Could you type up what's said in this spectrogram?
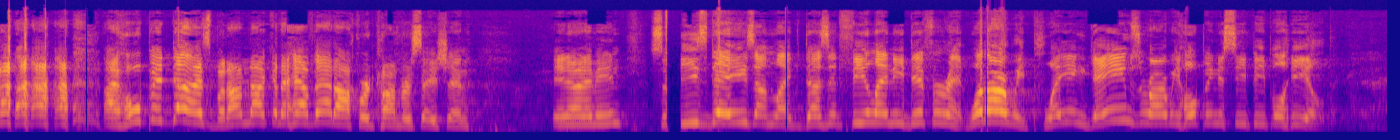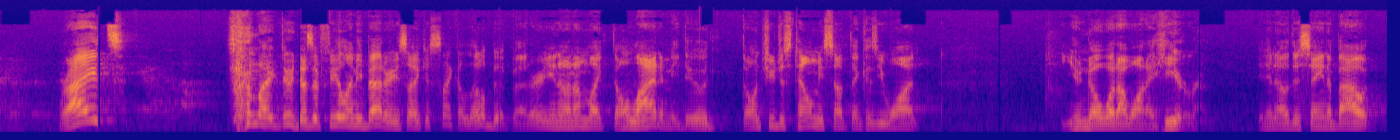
I hope it does, but I'm not going to have that awkward conversation. You know what I mean? So these days, I'm like, does it feel any different? What are we, playing games or are we hoping to see people healed? Right? So I'm like, dude, does it feel any better? He's like, it's like a little bit better, you know? And I'm like, don't lie to me, dude. Don't you just tell me something because you want, you know what I want to hear. You know, this ain't about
